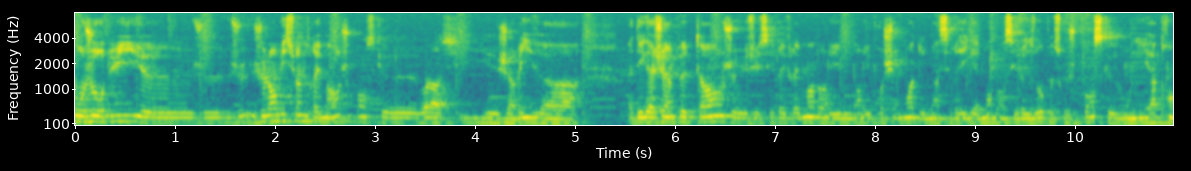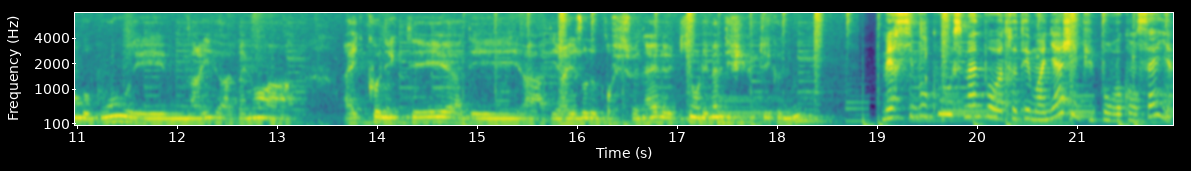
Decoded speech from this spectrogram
aujourd'hui, euh, je, l'ambitionne vraiment. Je pense que voilà, si j'arrive à, dégager un peu de temps, j'essaierai vraiment dans les, dans les prochains mois de m'insérer également dans ces réseaux parce que je pense qu'on y apprend beaucoup et on arrive vraiment à, être connecté à des, à des réseaux de professionnels qui ont les mêmes difficultés que nous. Merci beaucoup Ousmane pour votre témoignage et puis pour vos conseils.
